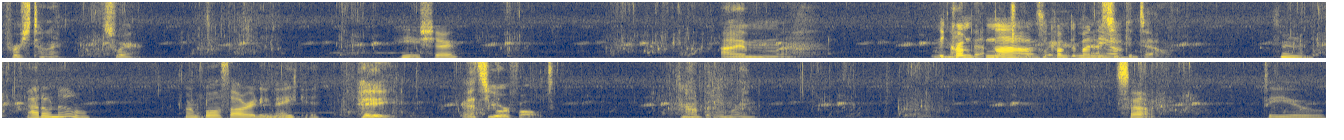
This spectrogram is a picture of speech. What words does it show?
First time. Swear. Are You sure? I'm. uh, Sie not kommt that much of a sie player, kommt immer as you can tell. Hmm. I don't know. We're both already naked. Hey, that's your fault. Not that I mind. So, do you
